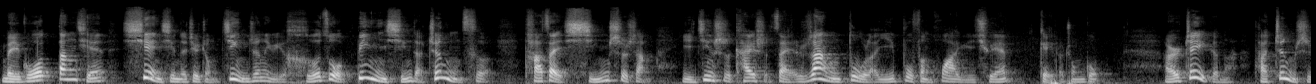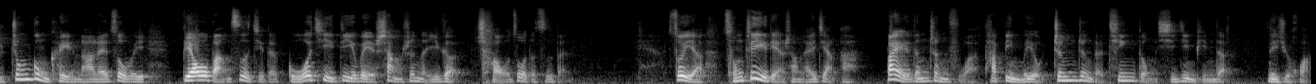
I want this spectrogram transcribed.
美国当前现行的这种竞争与合作并行的政策，它在形式上已经是开始在让渡了一部分话语权给了中共，而这个呢，它正是中共可以拿来作为标榜自己的国际地位上升的一个炒作的资本。所以啊，从这一点上来讲啊。拜登政府啊，他并没有真正的听懂习近平的那句话。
